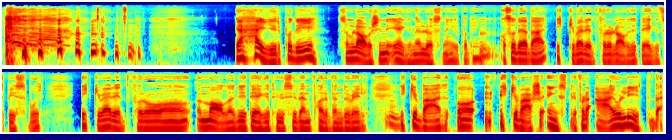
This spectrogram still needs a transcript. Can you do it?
jeg heier på de som lager sine egne løsninger på ting. Mm. Altså det der, ikke vær redd for å lage ditt eget spisebord. Ikke vær redd for å male ditt eget hus i den farven du vil. Mm. Ikke vær, og, ikke vær så engstelig, for det er jo lite det,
